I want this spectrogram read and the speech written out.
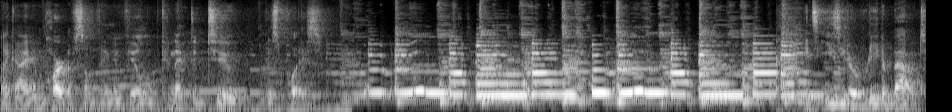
like I am part of something and feel connected to this place. It's easy to read about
